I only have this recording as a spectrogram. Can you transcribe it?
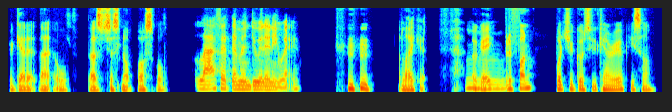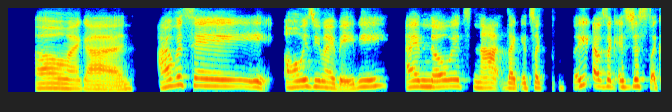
forget it, that old, that's just not possible? Laugh at them and do it anyway. I like it. Mm-hmm. Okay, bit of fun. What's your go-to karaoke song? Oh my god, I would say "Always Be My Baby." I know it's not like it's like I was like it's just like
